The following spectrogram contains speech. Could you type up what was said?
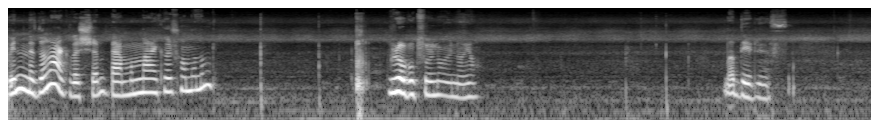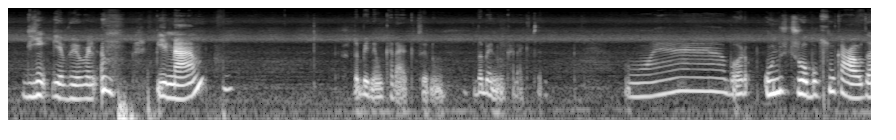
Benim neden arkadaşım? Ben bununla arkadaş olmadım ki. Roblox oyunu oynuyor. Ne deriz? Dink yapıyor böyle. Bilmem. Şu da benim karakterim. Bu da benim karakterim. Wow, bu arada 13 Robux'um kaldı.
